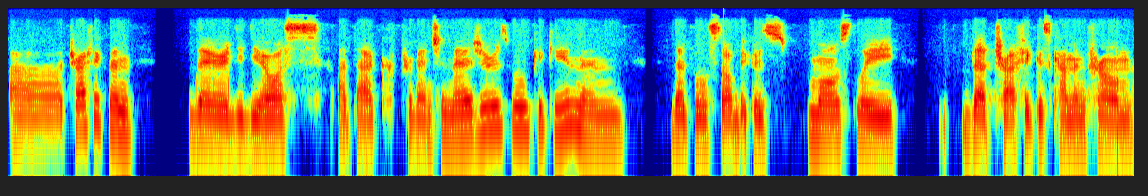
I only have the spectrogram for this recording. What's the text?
uh, traffic, then their DDoS attack prevention measures will kick in, and that will stop because mostly that traffic is coming from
